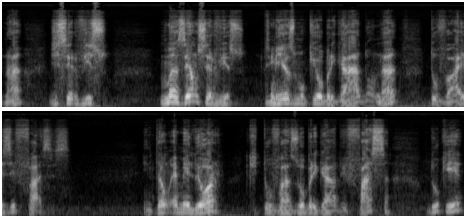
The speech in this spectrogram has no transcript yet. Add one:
né? de serviço. Mas é um serviço. Sim. Mesmo que obrigado, né? Tu vais e fazes. Então é melhor que tu vás obrigado e faça do que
